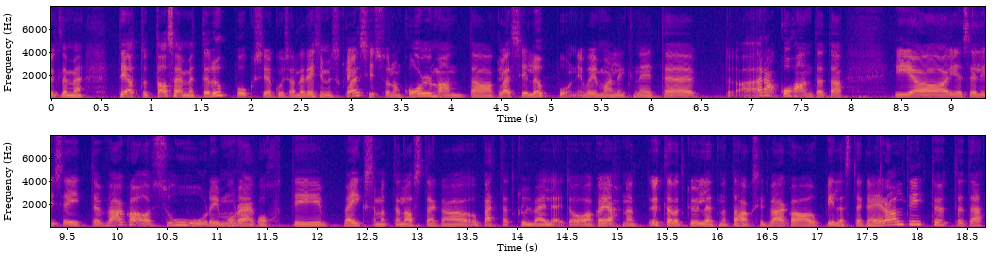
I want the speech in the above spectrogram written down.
ütleme teatud tasemete lõpuks ja kui sa oled esimeses klassis, sul on kolmanda klassi lõpuni võimalik need äh, ära kohandada ja, ja selliseid väga suuri murekohti väiksemate lastega õpetajad küll välja ei too, aga jah, nad ütlevad küll, et nad tahaksid väga õpilastega eraldi töötada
